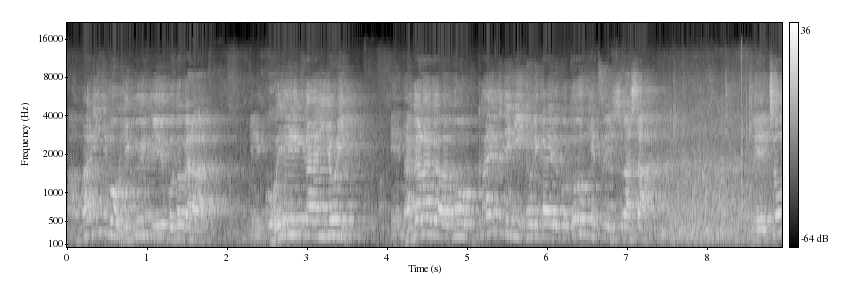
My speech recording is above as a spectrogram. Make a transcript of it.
あまりにも低いということから、えー、護衛艦より、えー、長良川の鵜飼船に乗り換えることを決意しました、えー、ちょう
